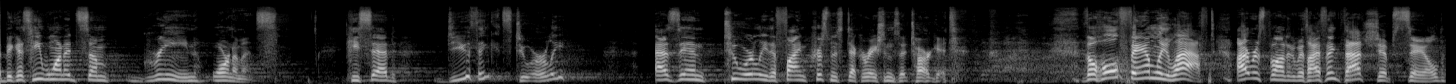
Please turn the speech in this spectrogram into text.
because he wanted some green ornaments. He said, Do you think it's too early? As in, too early to find Christmas decorations at Target. the whole family laughed. I responded with, I think that ship sailed.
